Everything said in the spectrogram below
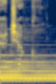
Audio Jungle.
